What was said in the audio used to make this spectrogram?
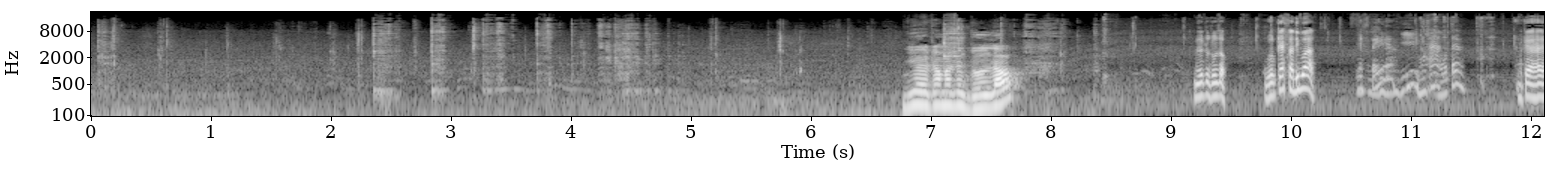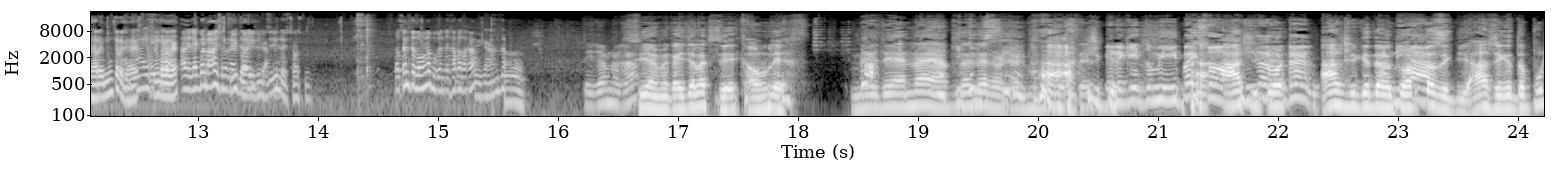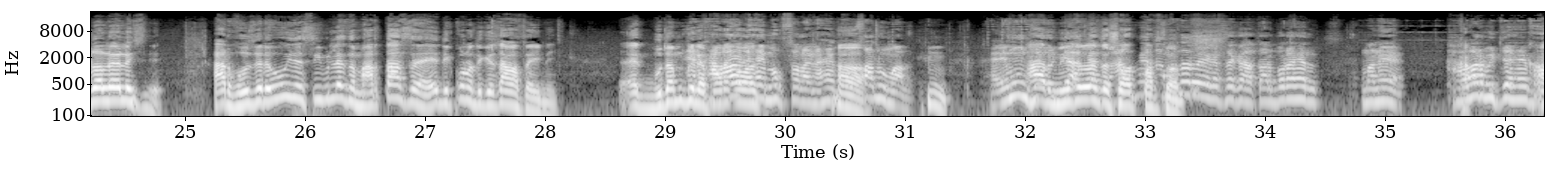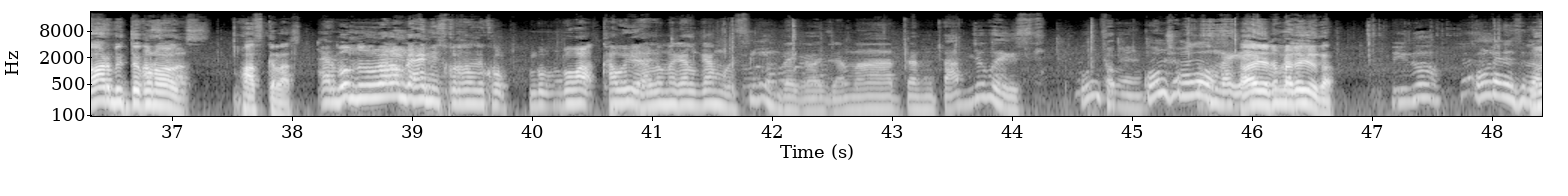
দাও। লাগছে খাওনলে এটা কি তুমি ই আর হুজুরে ওই যে সিভিলে যে মারতা আছে এদিক কোনো দিকে যাওয়া চাই নাই। এক বুদাম পরে না হ্যাঁ হ্যাঁ। হুম। হ্যাঁ, এমন আর মিডলে তো হয়ে গেছে গা, তারপরে হ্যাঁ মানে খাবার ভিতরে হ্যাঁ খাওয়ার ভিতরে কোনো। ফার্স্ট ক্লাস হ্যাঁ বন্ধু নুরালাম রে মিস করতেছে খুব। বাবা খাওয়াই ভালো মেগাল কাম করছি কিন্তু দেখা আমার আমি তাজ্জব হয়ে গেছি। কোন সময় গো? আরে তোমরা গেছে কোনটা গেছিলাম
